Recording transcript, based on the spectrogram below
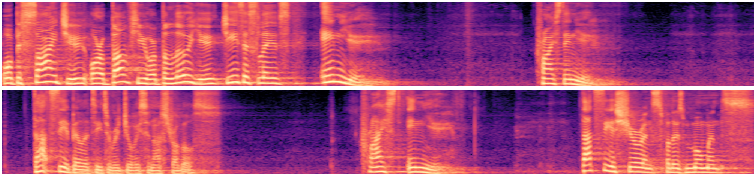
or beside you or above you or below you, Jesus lives in you. Christ in you. That's the ability to rejoice in our struggles. Christ in you. That's the assurance for those moments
